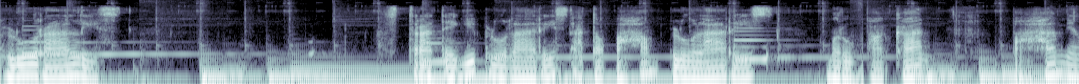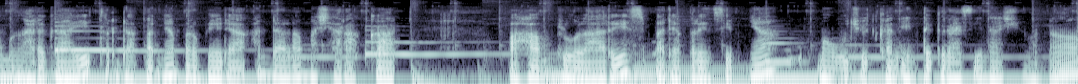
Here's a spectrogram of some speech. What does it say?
pluralis. Strategi pluralis atau paham pluralis merupakan paham yang menghargai terdapatnya perbedaan dalam masyarakat Paham pluralis pada prinsipnya mewujudkan integrasi nasional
